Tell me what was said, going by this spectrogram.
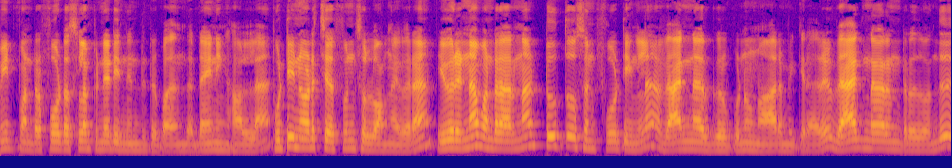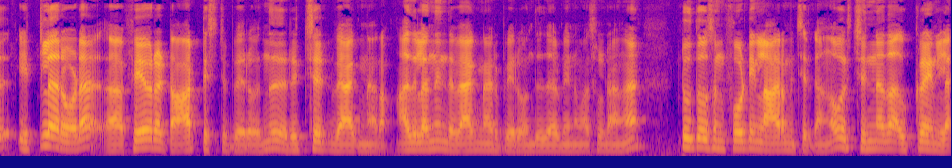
மீட் பண்ணுற ஃபோட்டோஸ்லாம் பின்னாடி நின்றுட்டு இருப்பாரு இந்த டைனிங் ஹாலில் புட்டினோட செஃப்னு சொல்லுவாங்க இவரை. இவர் என்ன பண்ணுறாருன்னா டூ தௌசண்ட் ஃபோர்டீனில் வேக்னர் குரூப்னு ஒன்று ஆரம்பிக்கிறாரு. வேக்னர்ன்றது வந்து ஹிட்லரோட ஃபேவரட் ஆர்டிஸ்ட் பேர் வந்து ரிச்சர்ட் வேக்னரா அதுலேருந்து இந்த வேக்னர் பேர் வந்தது அப்படின்னு நம்ம சொல்றாங்க டூ தௌசண்ட் ஃபோர்டீனில் ஆரம்பிச்சிருக்காங்க. ஒரு சின்னதாக உக்ரைனில்.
